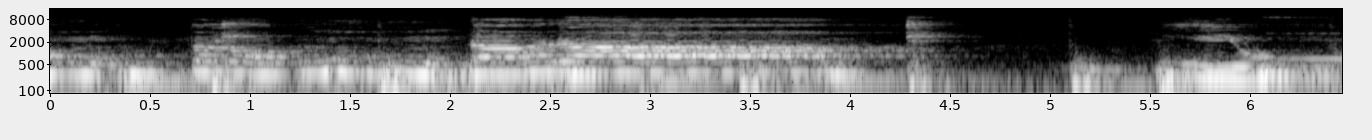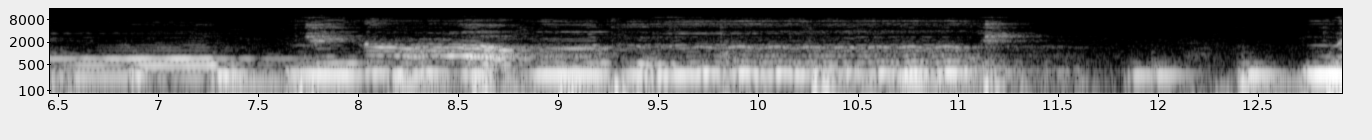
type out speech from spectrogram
งตลกดาราที่อยู่ในหน้ามือถือ ใน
